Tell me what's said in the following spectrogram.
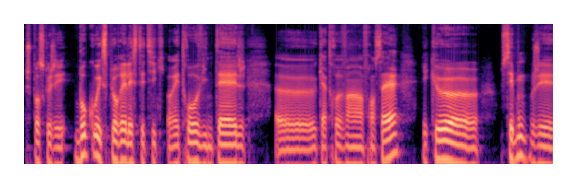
Je pense que j'ai beaucoup exploré l'esthétique rétro, vintage, euh, 80 français, et que euh, c'est bon, j'ai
